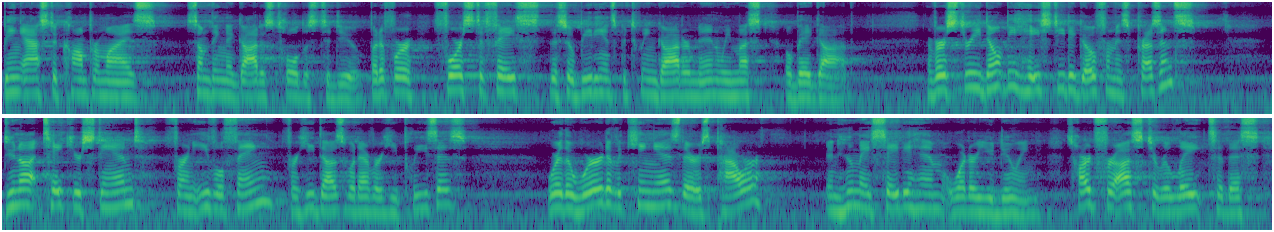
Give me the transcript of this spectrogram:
being asked to compromise something that God has told us to do. But if we're forced to face this obedience between God or men, we must obey God. In verse 3, don't be hasty to go from his presence. Do not take your stand for an evil thing, for he does whatever he pleases. Where the word of a king is, there is power, and who may say to him, What are you doing? It's hard for us to relate to this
